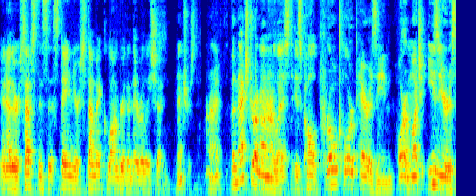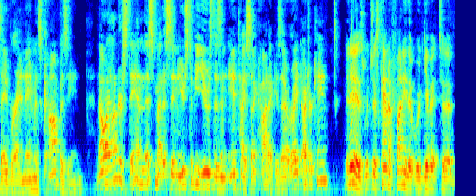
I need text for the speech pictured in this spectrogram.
and other substances stay in your stomach longer than they really should. Interesting. All right. The next drug on our list is called prochlorperazine, or a much easier to say brand name is compazine. Now, I understand this medicine used to be used as an antipsychotic. Is that right, Dr. Kane? It is, which is kind of funny that we'd give it to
